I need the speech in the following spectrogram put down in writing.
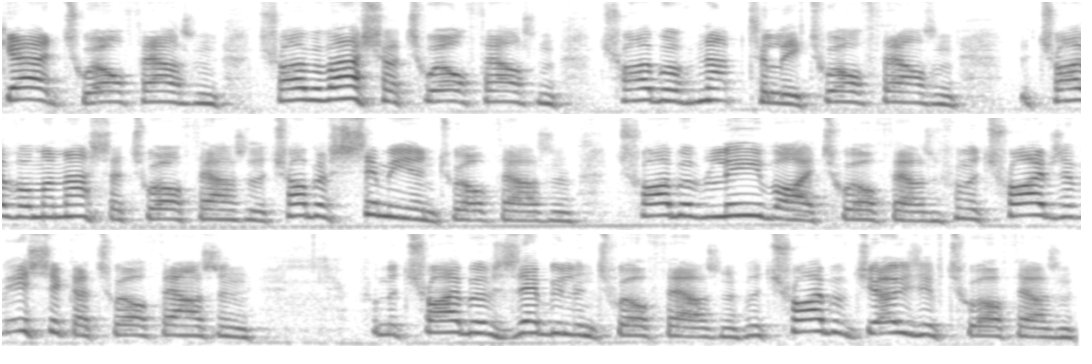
Gad, 12,000. Tribe of Asher, 12,000. Tribe of Naphtali, 12,000. The tribe of Manasseh, 12,000. The tribe of Simeon, 12,000. Tribe of Levi, 12,000. From the tribes of Issachar, 12,000. From the tribe of Zebulun, 12,000. From the tribe of Joseph, 12,000.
